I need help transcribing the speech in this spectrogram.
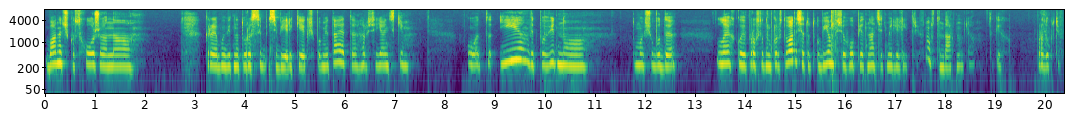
Баночка схожа на крему від натури Сибіріки, якщо пам'ятаєте, росіянські. От, І, відповідно, думаю, що буде легко і просто ним користуватися. Тут об'єм всього 15 мл. Ну, стандартно для таких продуктів.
